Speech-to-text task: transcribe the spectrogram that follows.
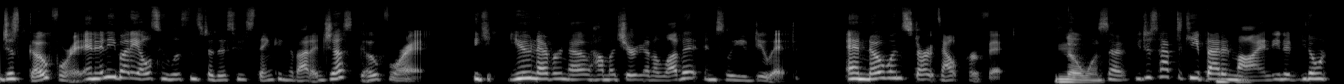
just go for it. And anybody else who listens to this who's thinking about it, just go for it. You never know how much you're gonna love it until you do it. And no one starts out perfect. no one. So you just have to keep that in Mhm. mind. You know, you don't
